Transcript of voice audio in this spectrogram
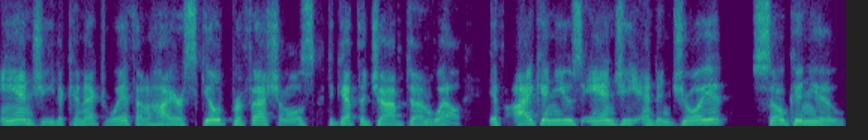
Angie to connect with and hire skilled professionals to get the job done well. If I can use Angie and enjoy it, so can you.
